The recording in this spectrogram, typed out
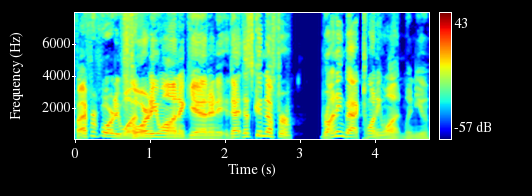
Five for 41. 41 again, and it, that that's good enough for running back 21. When you,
